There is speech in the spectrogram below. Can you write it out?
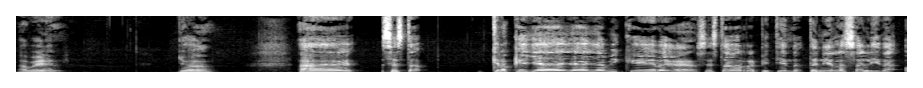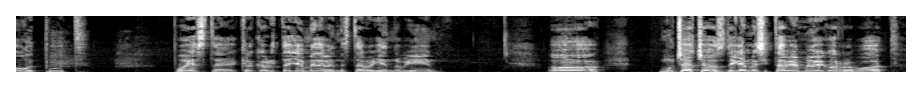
A ver. ¿Yo? Ah, se está. Creo que ya, ya, ya vi que era. Se estaba repitiendo. Tenía la salida output puesta. Creo que ahorita ya me deben de estar oyendo bien. Oh, muchachos, díganme si todavía me oigo robot.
